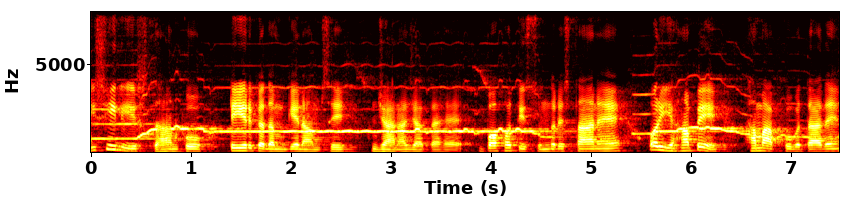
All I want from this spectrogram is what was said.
इसीलिए इस स्थान को टेर कदम के नाम से जाना जाता है। बहुत ही सुंदर स्थान है और यहाँ पे हम आपको बता दें,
